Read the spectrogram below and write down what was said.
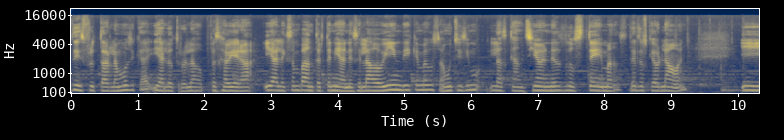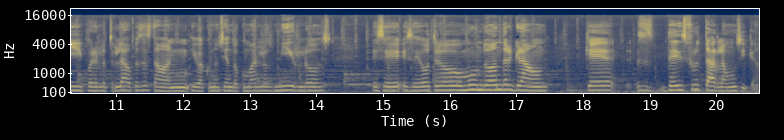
disfrutar la música y al otro lado pues Javiera y Alex Banter tenían ese lado indie que me gustaba muchísimo, las canciones, los temas de los que hablaban y por el otro lado pues estaban, iba conociendo como a los Mirlos, ese, ese otro mundo underground que es de disfrutar la música,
